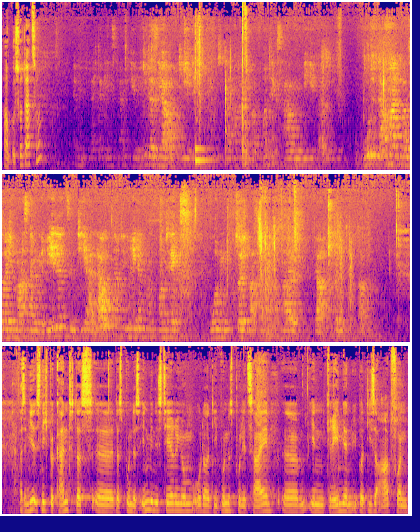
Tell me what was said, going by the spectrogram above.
Frau Busso dazu? Vielleicht ergänzt Herrn Georgi, dass Sie ja auch die Zusammenarbeit über Frontex haben, wie also Wurde damals über solche Maßnahmen geredet? Sind die erlaubt nach den Regeln von Frontex? Wurden solche Maßnahmen einfach mal ja, also mir ist nicht bekannt, dass äh, das Bundesinnenministerium oder die Bundespolizei äh, in Gremien über diese Art von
